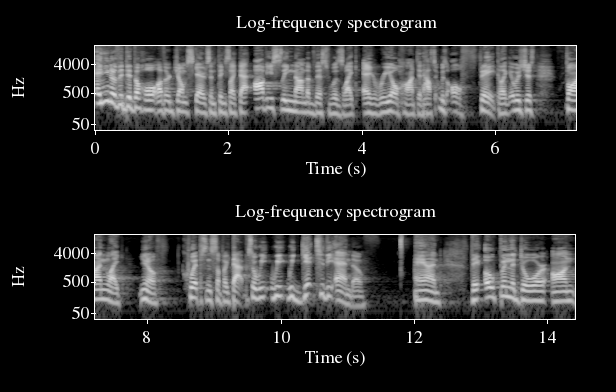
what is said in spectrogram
And you know, they did the whole other jump scares and things like that. Obviously, none of this was like a real haunted house. It was all fake. Like it was just fun, like, you know, quips and stuff like that. So we, we, we get to the end though and they open the door on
